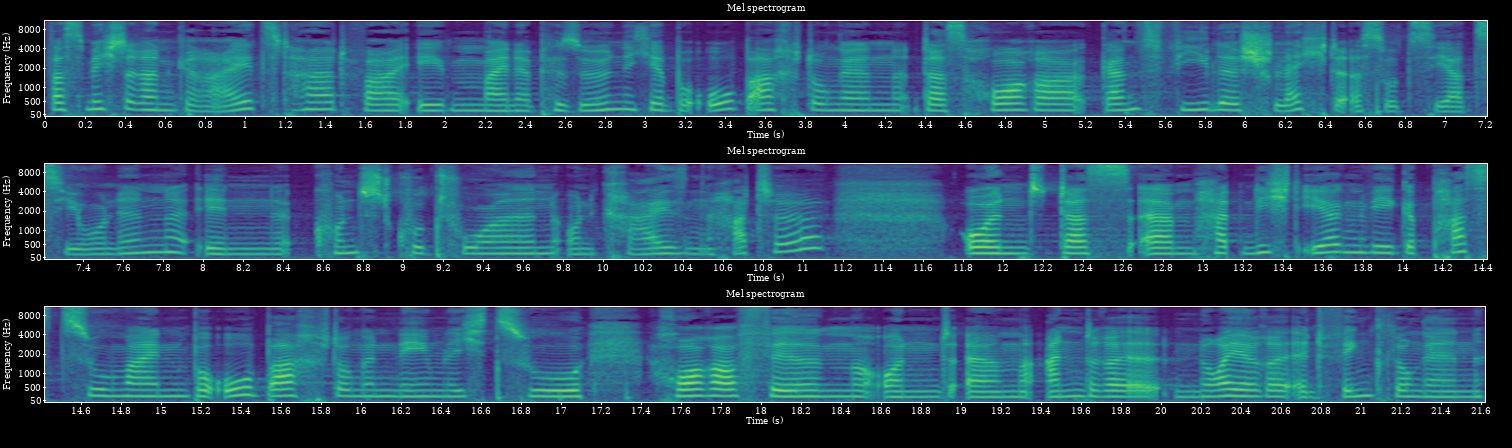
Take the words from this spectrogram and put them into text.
Was mich daran gereizt hat, war eben meine persönliche Beobachtungen, dass Horror ganz viele schlechte Assoziationen in Kunstkulturen und Kreisen hatte. Und das ähm, hat nicht irgendwie gepasst zu meinen Beobachtungen, nämlich zu Horrorfilmen und ähm, andere neuere Entwicklungen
